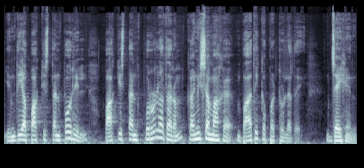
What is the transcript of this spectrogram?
இந்தியா பாகிஸ்தான் போரில் பாகிஸ்தான் பொருளாதாரம் கணிசமாக பாதிக்கப்பட்டுள்ளது. জয় হিন্দ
